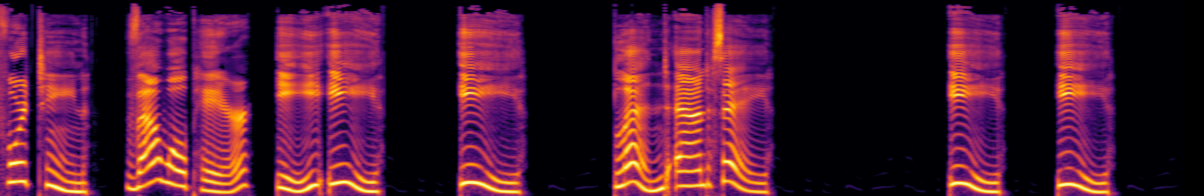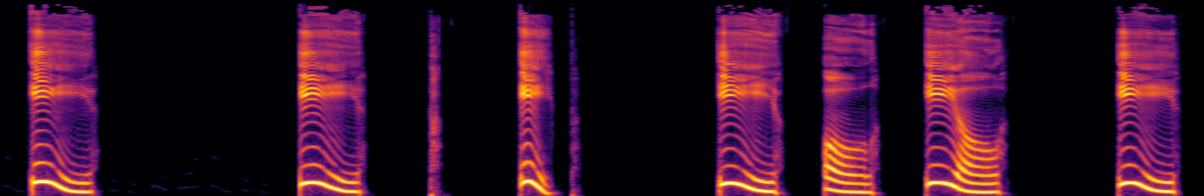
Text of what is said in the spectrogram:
14 Vowel pair E E. E. Blend and say. E E. E. E. P Eep E. Ol Eol Eed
